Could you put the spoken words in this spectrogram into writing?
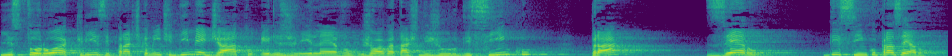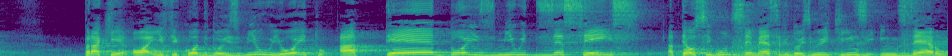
E estourou a crise praticamente de imediato, eles elevam, jogam a taxa de juro de 5 para Zero. De 5 para zero. Para quê? Ó, e ficou de 2008 até 2016, até o segundo semestre de 2015 em zero.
